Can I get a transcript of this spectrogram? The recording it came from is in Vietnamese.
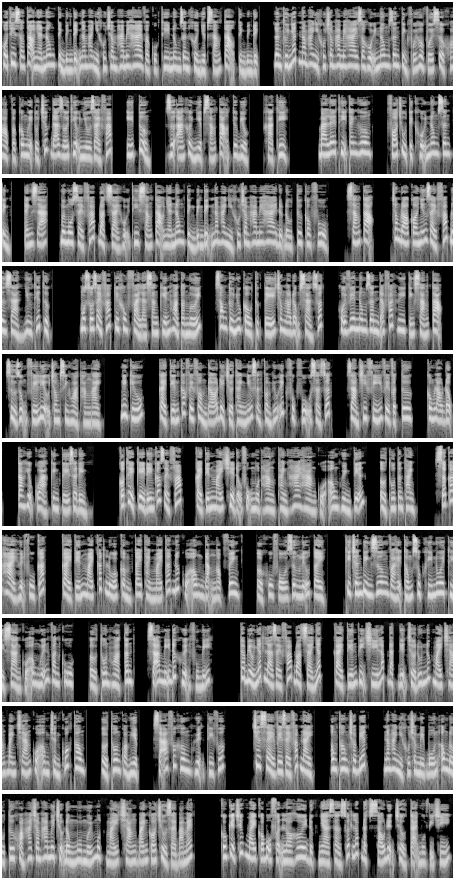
Hội thi sáng tạo nhà nông tỉnh Bình Định năm 2022 và cuộc thi nông dân khởi nghiệp sáng tạo tỉnh Bình Định. Lần thứ nhất năm 2022 do Hội Nông dân tỉnh phối hợp với Sở Khoa học và Công nghệ tổ chức đã giới thiệu nhiều giải pháp, ý tưởng, dự án khởi nghiệp sáng tạo tiêu biểu, khả thi. Bà Lê Thị Thanh Hương, Phó Chủ tịch Hội Nông dân tỉnh, đánh giá 11 giải pháp đoạt giải Hội thi sáng tạo nhà nông tỉnh Bình Định năm 2022 được đầu tư công phu, sáng tạo, trong đó có những giải pháp đơn giản nhưng thiết thực. Một số giải pháp tuy không phải là sáng kiến hoàn toàn mới, song từ nhu cầu thực tế trong lao động sản xuất, hội viên nông dân đã phát huy tính sáng tạo, sử dụng phế liệu trong sinh hoạt hàng ngày, nghiên cứu, cải tiến các phế phẩm đó để trở thành những sản phẩm hữu ích phục vụ sản xuất, giảm chi phí về vật tư, công lao động, tăng hiệu quả kinh tế gia đình. Có thể kể đến các giải pháp cải tiến máy chĩa đậu phụng một hàng thành hai hàng của ông Huỳnh Tiễn ở thôn Tân Thanh, xã Cát Hải, huyện Phù Cát, cải tiến máy cắt lúa cầm tay thành máy tát nước của ông Đặng Ngọc Vinh ở khu phố Dương Liễu Tây, thị trấn Bình Dương và hệ thống sục khí nuôi thủy sản của ông Nguyễn Văn Cu ở thôn Hòa Tân, xã Mỹ Đức, huyện Phú Mỹ. Tiêu biểu nhất là giải pháp đoạt giải nhất, cải tiến vị trí lắp đặt điện trở đun nước máy tráng bánh tráng của ông Trần Quốc Thông ở thôn Quảng Nghiệp, xã Phước Hưng, huyện Tuy Phước. Chia sẻ về giải pháp này, ông Thông cho biết, năm 2014 ông đầu tư khoảng 220 triệu đồng mua mới một máy tráng bánh có chiều dài 3 mét. Cấu kiện chiếc máy có bộ phận lò hơi được nhà sản xuất lắp đặt 6 điện trở tại một vị trí.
